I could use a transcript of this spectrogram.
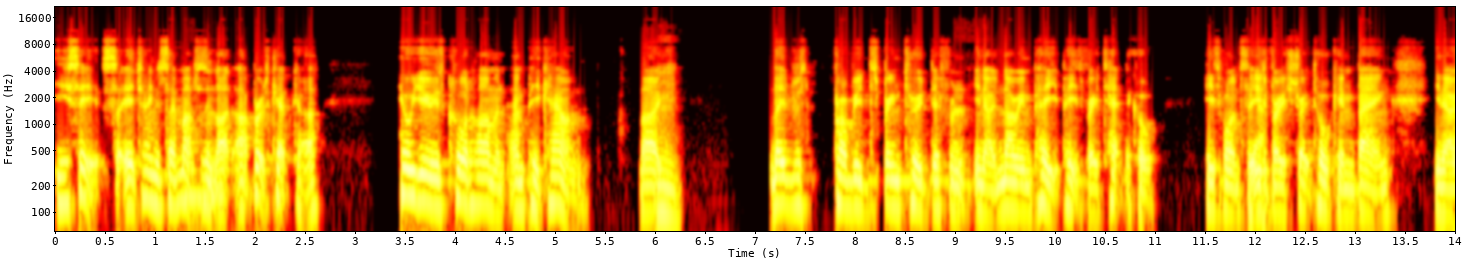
You see, it's, it changes so much, doesn't it? Like uh, Brooks Koepka, he'll use Claude Harmon and Pete Cowan. Like Mm. They just probably just bring two different, you know, knowing Pete, Pete's very technical. He's wants Yeah. he's very straight talking, bang, you know,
